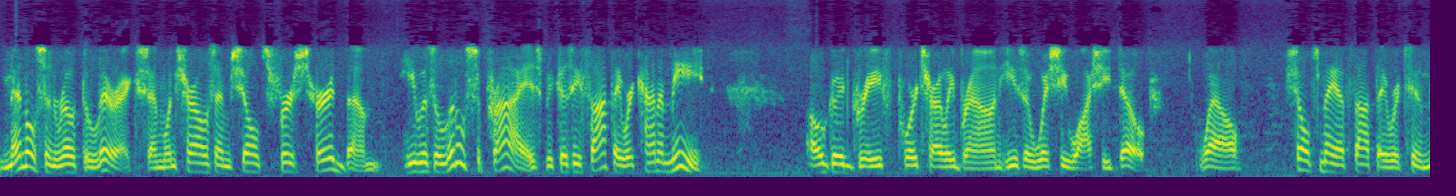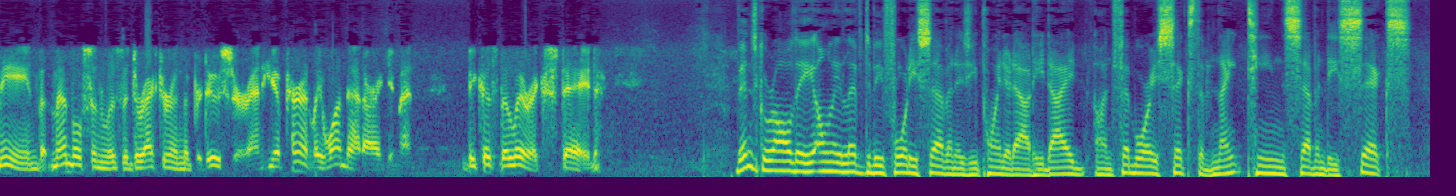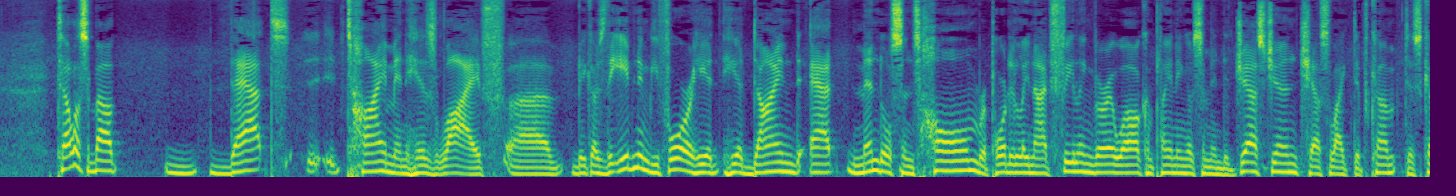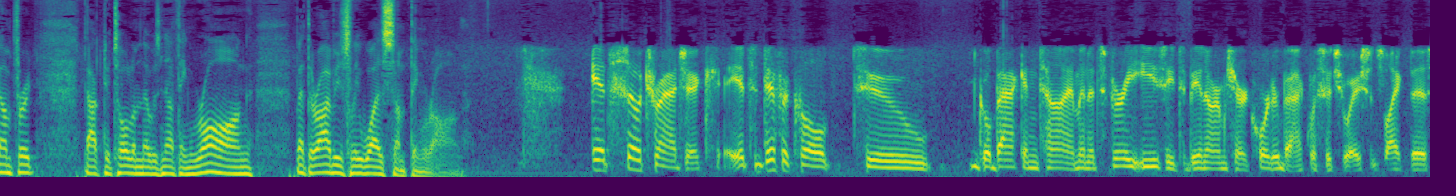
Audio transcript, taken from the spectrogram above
Mendelson wrote the lyrics, and when Charles M. Schulz first heard them, he was a little surprised because he thought they were kind of mean oh, good grief, poor Charlie Brown, he's a wishy-washy dope. Well, Schulz may have thought they were too mean, but Mendelson was the director and the producer, and he apparently won that argument because the lyrics stayed. Vince Guaraldi only lived to be 47, as you pointed out. He died on February 6th of 1976. Tell us about that time in his life uh, because the evening before he had he had dined at Mendelson's home, reportedly not feeling very well, complaining of some indigestion, chest-like discomfort. Doctor told him there was nothing wrong, but there obviously was something wrong. It's so tragic. It's difficult to go back in time, and it's very easy to be an armchair quarterback with situations like this.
